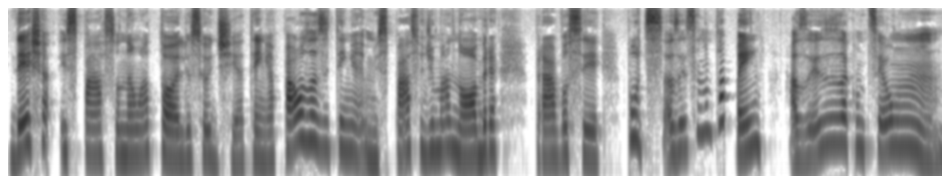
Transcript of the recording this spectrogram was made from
deixa espaço, não atole o seu dia. Tenha pausas e tenha um espaço de manobra para você. Putz, às vezes você não tá bem. Às vezes aconteceu um,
